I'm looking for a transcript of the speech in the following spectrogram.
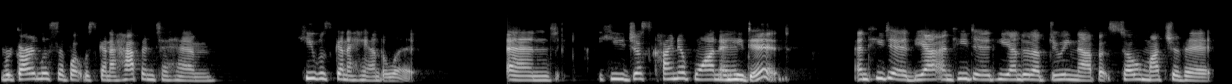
regardless of what was going to happen to him he was going to handle it and he just kind of wanted and he did and he did yeah and he did he ended up doing that but so much of it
